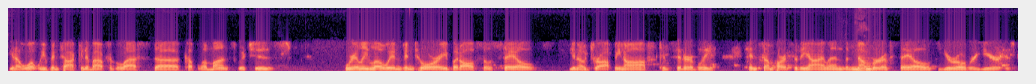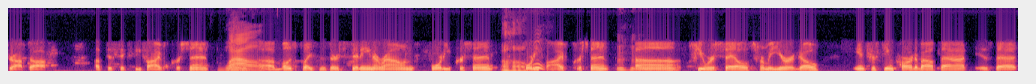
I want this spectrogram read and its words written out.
you know, what we've been talking about for the last uh, couple of months, which is really low inventory, but also sales, you know, dropping off considerably in some parts of the island. The number of sales year over year has dropped off up to 65%. Wow. Uh, most places are sitting around 40%, Uh-huh. 45% uh, fewer sales from a year ago. Interesting part about that is that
